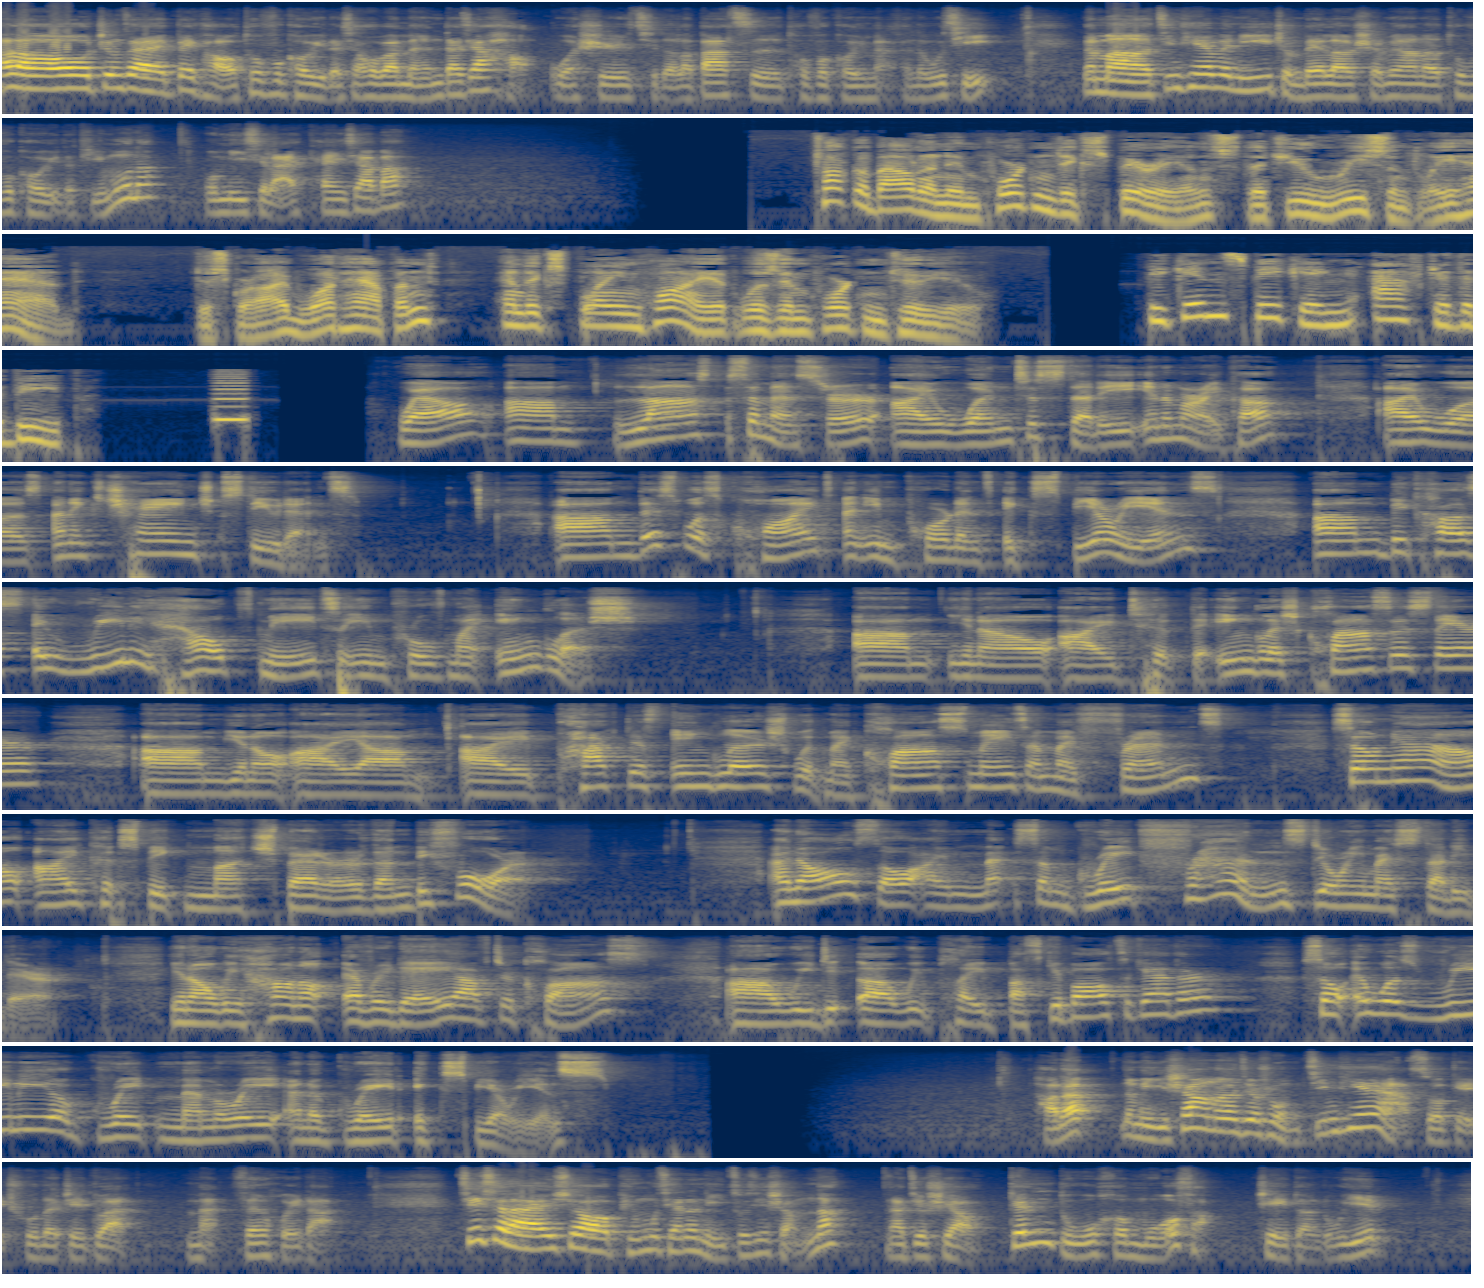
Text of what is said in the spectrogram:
Hello，正在备考托福口语的小伙伴们，大家好，我是取得了八次托福口语满分的吴奇。那么今天为你准备了什么样的托福口语的题目呢？我们一起来看一下吧。Talk about an important experience that you recently had. Describe what happened and explain why it was important to you. Begin speaking after the beep. Well, um, last semester I went to study in America. I was an exchange student. Um, this was quite an important experience um, because it really helped me to improve my English. Um, you know, I took the English classes there. Um, you know, I um, I practiced English with my classmates and my friends. So now I could speak much better than before. And also, I met some great friends during my study there. You know, we hung out every day after class. Uh, we did, uh, we played basketball together. So it was really a great memory and a great experience. 好的，那么以上呢就是我们今天啊所给出的这段满分回答。接下来需要屏幕前的你做些什么呢？那就是要跟读和模仿这段录音。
